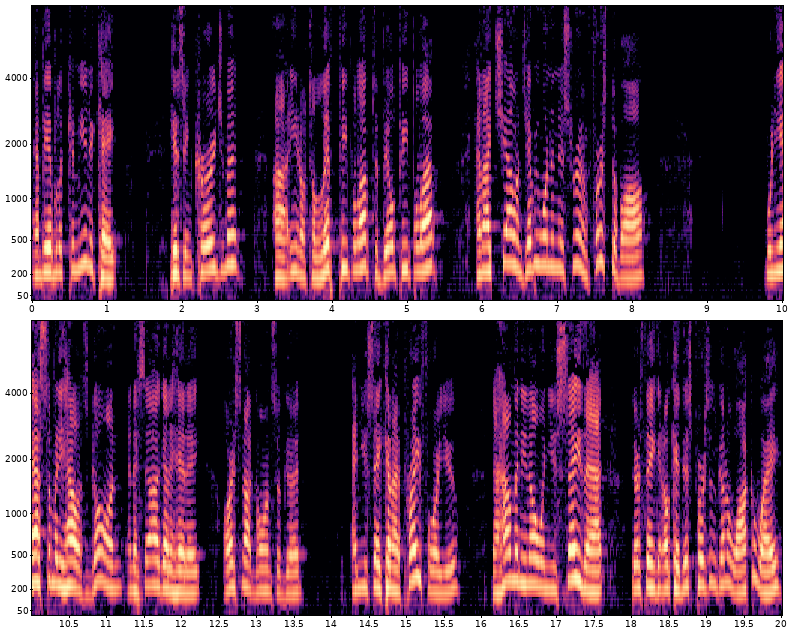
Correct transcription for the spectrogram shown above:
and be able to communicate His encouragement, uh, you know, to lift people up, to build people up. And I challenge everyone in this room, first of all, when you ask somebody how it's going, and they say, oh, I got a headache, or it's not going so good, and you say, Can I pray for you? Now, how many know when you say that, they're thinking, okay, this person's going to walk away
